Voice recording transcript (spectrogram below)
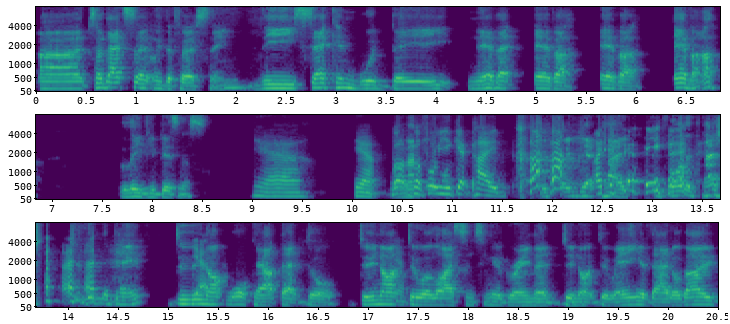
Uh, so that's certainly the first thing. The second would be never, ever, ever, ever leave your business. Yeah. Yeah. Well, no before you get paid. before you get paid. Before the cash is in the bank, do yeah. not walk out that door. Do not yeah. do a licensing agreement. Do not do any of that. Although,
